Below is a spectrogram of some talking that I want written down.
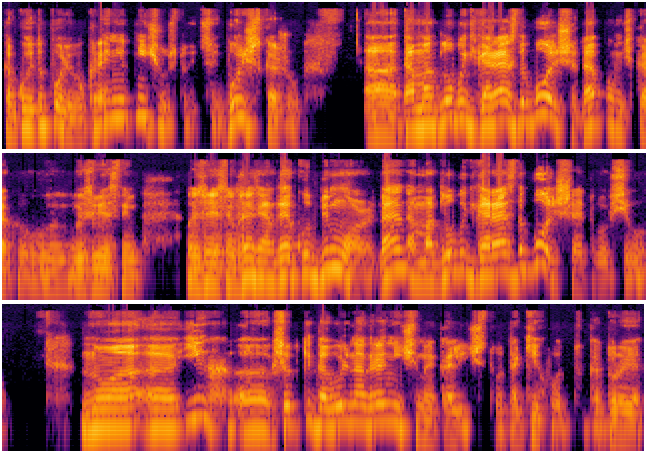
какое-то поле. В Украине это не чувствуется. Больше скажу, а, там могло быть гораздо больше, да, помните, как в известной, в известной фразе «there could be more», да, там могло быть гораздо больше этого всего но э, их э, все-таки довольно ограниченное количество, таких вот, которые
